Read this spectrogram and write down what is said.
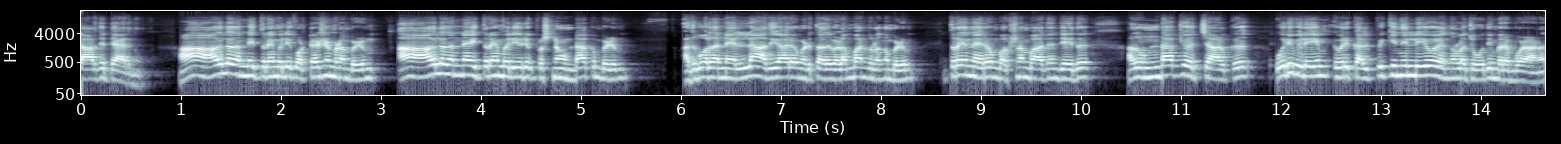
ടാർഗറ്റ് ആയിരുന്നു. ആ ആദില തന്നെ ഇത്രയും വലിയ കൊട്ടേഷൻ വിടുമ്പോഴും ആ ആദില തന്നെ ഇത്രയും വലിയൊരു പ്രശ്നം ഉണ്ടാക്കുമ്പോഴും അതുപോലെ തന്നെ എല്ലാ അധികാരവും എടുത്ത് അത് വിളമ്പാൻ തുടങ്ങുമ്പോഴും ഇത്രയും നേരവും ഭക്ഷണം പാചകം ചെയ്ത് അത് ഉണ്ടാക്കി വെച്ച ആൾക്ക് ഒരു വിലയും ഇവർ കൽപ്പിക്കുന്നില്ലയോ എന്നുള്ള ചോദ്യം വരുമ്പോഴാണ്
